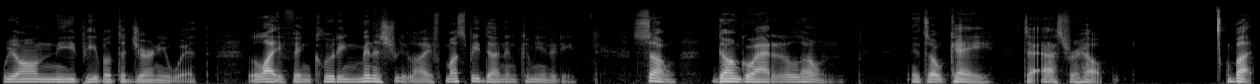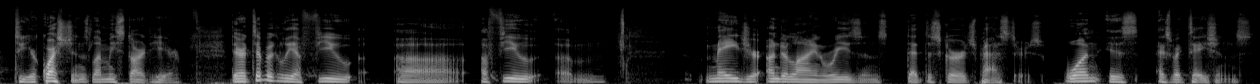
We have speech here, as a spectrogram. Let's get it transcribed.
We all need people to journey with. Life, including ministry life, must be done in community. So don't go at it alone. It's okay to ask for help. But to your questions, let me start here. There are typically a few, uh, a few um, major underlying reasons that discourage pastors. One is expectations.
